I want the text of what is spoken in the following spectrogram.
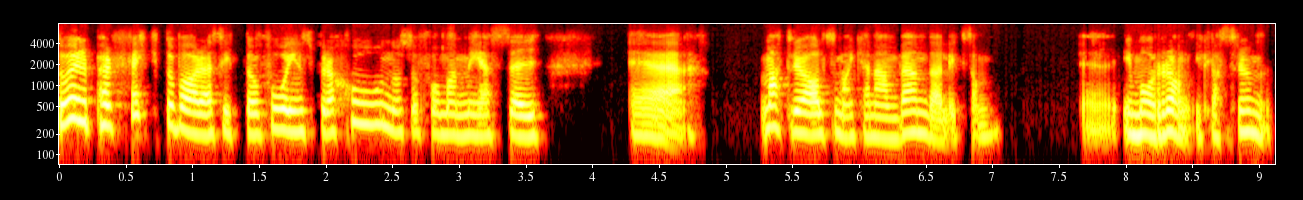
då är det perfekt att bara sitta och få inspiration och så får man med sig eh, material som man kan använda liksom, eh, imorgon i klassrummet.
